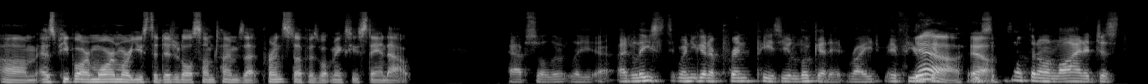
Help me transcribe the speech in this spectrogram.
Um, as people are more and more used to digital, sometimes that print stuff is what makes you stand out. Absolutely. At least when you get a print piece, you look at it, right? If you yeah, get, yeah. something online, it just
